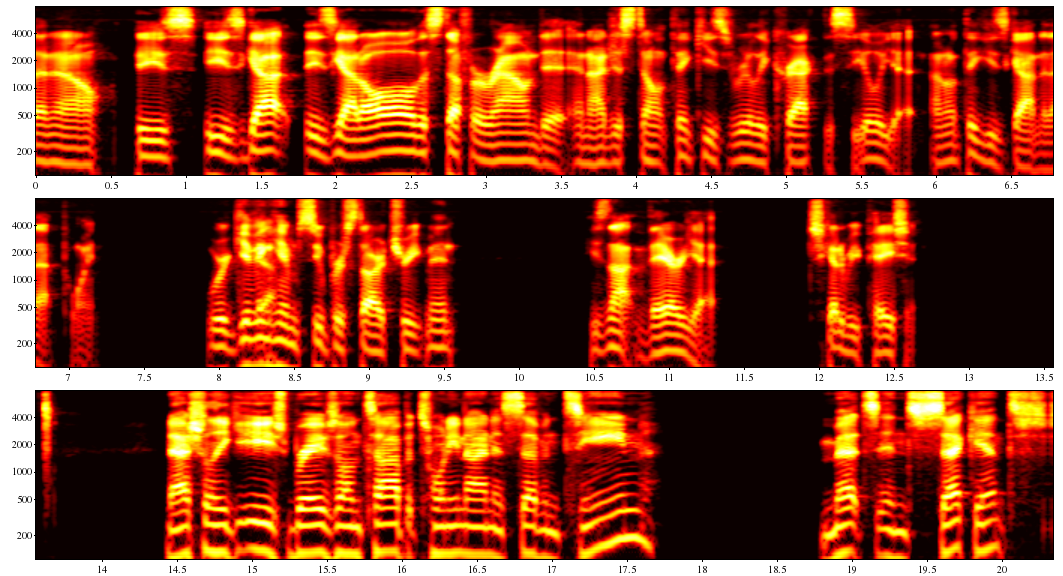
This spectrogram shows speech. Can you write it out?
I know. He's he's got he's got all the stuff around it, and I just don't think he's really cracked the seal yet. I don't think he's gotten to that point. We're giving Yeah. him superstar treatment. He's not there yet. Just got to be patient. National League East, Braves on top at 29 and 17. Mets in second,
